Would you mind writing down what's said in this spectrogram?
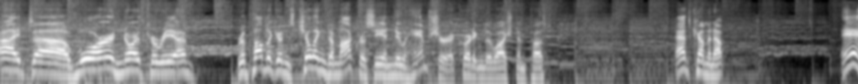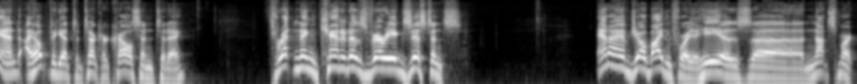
All right, uh, war North Korea. Republicans killing democracy in New Hampshire, according to the Washington Post. That's coming up. And I hope to get to Tucker Carlson today, threatening Canada's very existence. And I have Joe Biden for you. He is uh, not smart.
